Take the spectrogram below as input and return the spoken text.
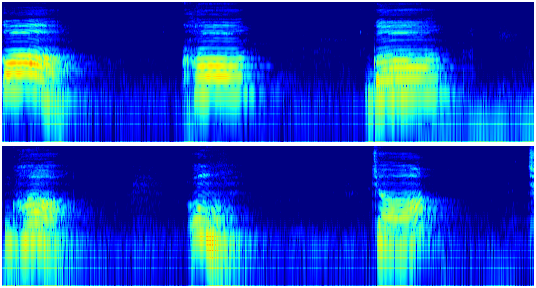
ক, খ, গ, ঘ উঙ চ, ছ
